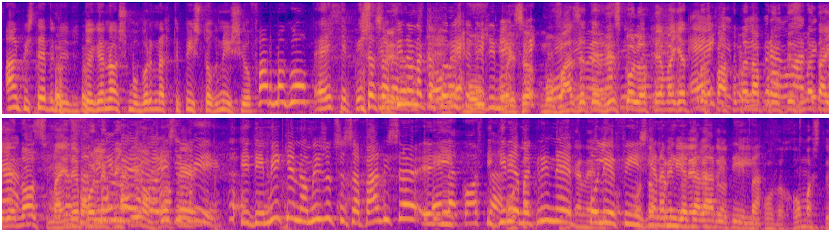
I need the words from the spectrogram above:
αν πιστεύετε ότι το γενώσιμο μπορεί να χτυπήσει το γνήσιο φάρμακο, Έχει πει σας σήμερα αφήνω να αυτό. καθορίσετε Μου, την τιμή. μισό- μου βάζετε δύσκολο θέμα γιατί Έχει προσπαθούμε πει να προωθήσουμε τα πραγματικά. γενώσιμα. Είναι Σας πολιτική λέμε, οπότε. έχει Την τιμή και νομίζω ότι σας απάντησα. Ε, η- Έλα, Κώστα. Η κυρία Μακρύ είναι Έκανε- πολύ ευφυή όταν για να μην πριν καταλάβει λέγατε τι ότι είπα. Υποδεχόμαστε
